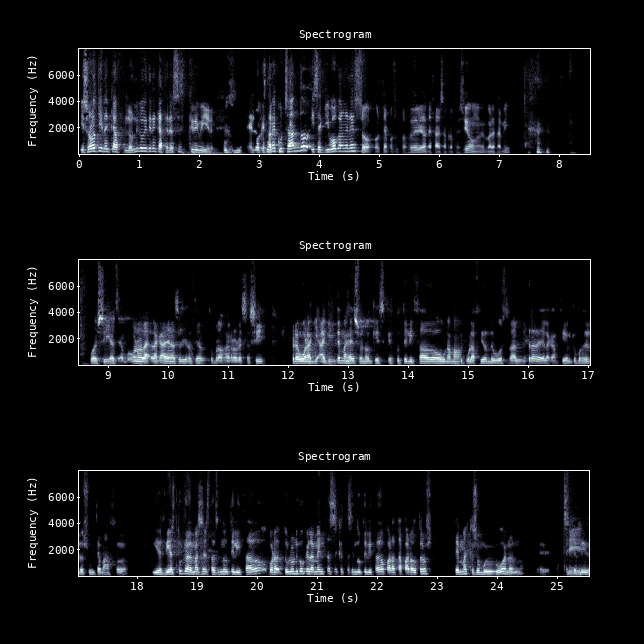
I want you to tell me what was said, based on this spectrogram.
y solo tienen que hacer, lo único que tienen que hacer es escribir lo que están escuchando y se equivocan en eso. Hostia, pues entonces deberían dejar esa profesión, ¿eh? me parece a mí. Pues sí, bueno, la, cadena se no estoy acostumbrado a errores así. Pero bueno, aquí, aquí el tema es eso, ¿no? Que es que he utilizado una manipulación de vuestra letra de la canción, que por cierto es un temazo, ¿eh? Y decías tú que además está siendo utilizado, bueno, tú lo único que lamentas es que está siendo utilizado para tapar otros temas que son muy buenos, ¿no? Eh, sí.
